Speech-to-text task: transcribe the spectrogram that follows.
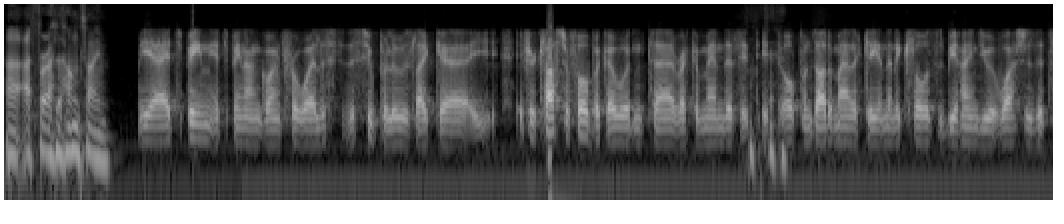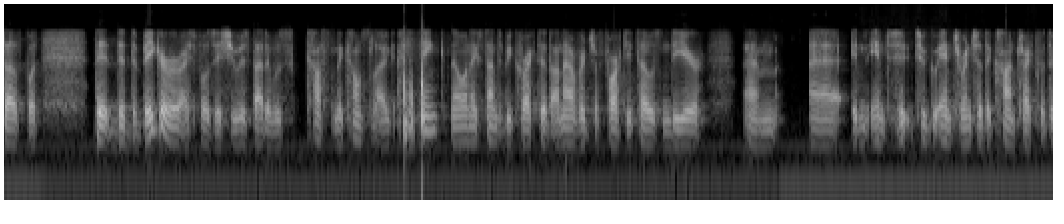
uh, for a long time. Yeah, it's been it's been ongoing for a while. This the Superloo is like uh, if you're claustrophobic, I wouldn't uh, recommend it. It, it opens automatically and then it closes behind you. It washes itself. But the, the the bigger, I suppose, issue is that it was costing the council. I, I think now, and I stand to be corrected, on average of forty thousand a year. Um, uh, in, into to, to enter into the contract with the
